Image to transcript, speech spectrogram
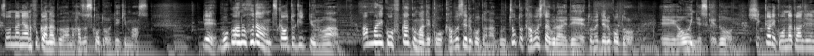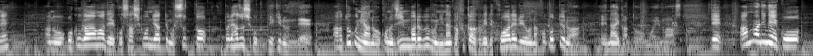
そんなにあの負荷なくあの外すことできます。で、僕はあの普段使う時っていうのは、あんまりこう深くまでこうかぶせることなく、ちょっとかぶしたぐらいで止めてることえが多いんですけどしっかりこんな感じでねあの奥側までこう差し込んでやってもすっと取り外すことできるんであの特にあのこのジンバル部分になんか負荷をかけて壊れるようなことっていうのは、えないかと思います。であんまりねこう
